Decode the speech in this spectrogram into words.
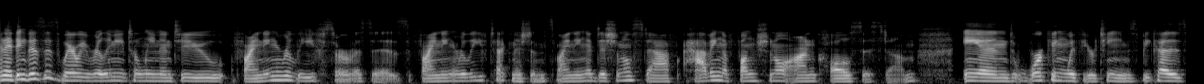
and I think this is where we really need to lean into finding relief services, finding relief technicians, finding additional staff, having a functional on call system, and working with your teams because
